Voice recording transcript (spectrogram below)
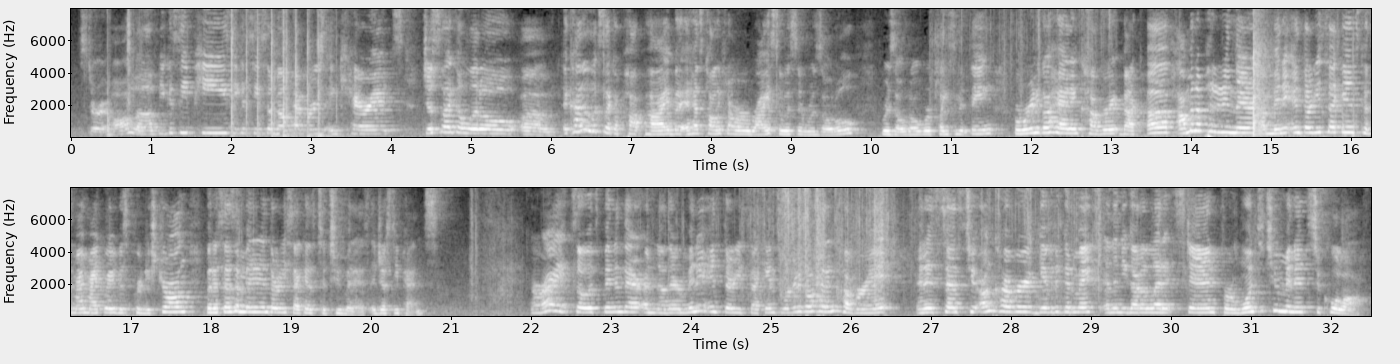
Stir it all up. You can see peas, you can see some bell peppers and carrots. Just like a little, um, it kind of looks like a pot pie, but it has cauliflower rice, so it's a risotto risotto replacement thing. But we're gonna go ahead and cover it back up. I'm gonna put it in there a minute and 30 seconds because my microwave is pretty strong, but it says a minute and 30 seconds to two minutes. It just depends. All right, so it's been in there another minute and 30 seconds. We're gonna go ahead and cover it. And it says to uncover it, give it a good mix, and then you gotta let it stand for one to two minutes to cool off.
